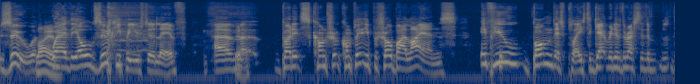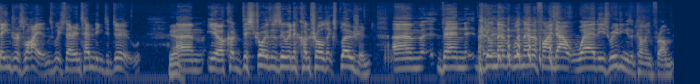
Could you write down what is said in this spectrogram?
zoo Lion. where the old zookeeper used to live. Um, Yeah. but it's contra- completely patrolled by lions. If you bomb this place to get rid of the rest of the dangerous lions, which they're intending to do, Yeah. um, you know, destroy the zoo in a controlled explosion, um, then you'll never, we'll never find out where these readings are coming from.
